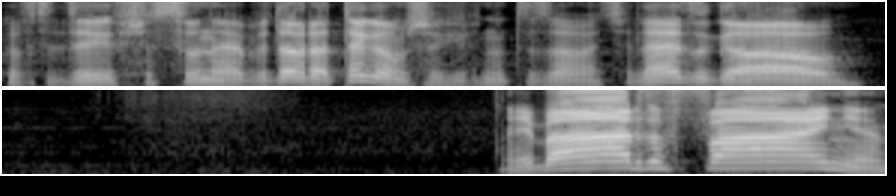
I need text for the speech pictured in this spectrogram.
Tylko wtedy przesunę jakby. Dobra, tego muszę hipnotyzować. Let's go! No i bardzo fajnie!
